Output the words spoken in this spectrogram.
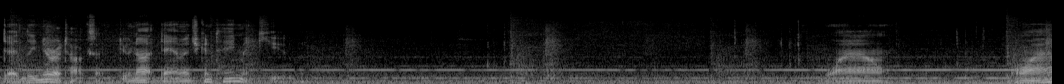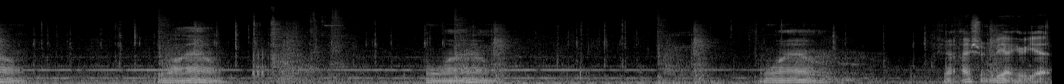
deadly neurotoxin. Do not damage containment cube. Wow. Wow. Wow. Wow. Wow. I shouldn't be out here yet.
